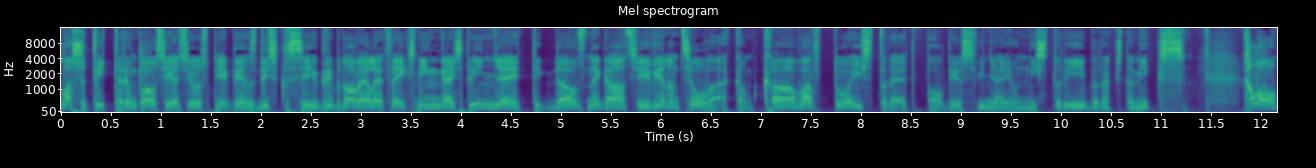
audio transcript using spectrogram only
Lasu Twitter un klausījos jūsu piekdienas diskusiju. Gribu novēlēt veiksmīgai spriņģei tik daudz negāciju vienam cilvēkam. Kā var to izturēt? Paldies viņai un izturība raksta Miks. Halo!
